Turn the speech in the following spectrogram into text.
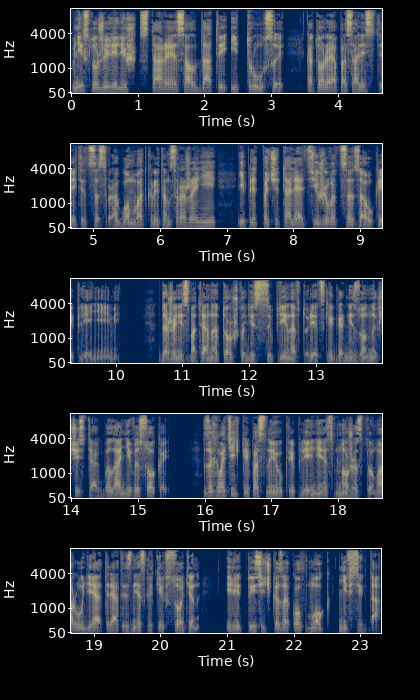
В них служили лишь старые солдаты и трусы, которые опасались встретиться с врагом в открытом сражении и предпочитали отсиживаться за укреплениями. Даже несмотря на то, что дисциплина в турецких гарнизонных частях была невысокой, захватить крепостные укрепления с множеством орудий, отряд из нескольких сотен – или тысяч казаков мог не всегда.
